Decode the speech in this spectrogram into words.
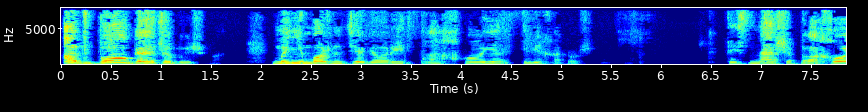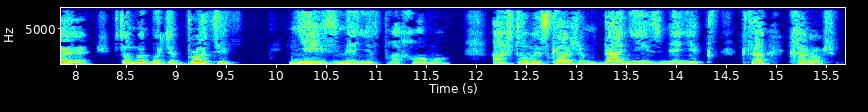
от Бога это вышло. Мы не можем тебе говорить плохое или хорошее. То есть наше плохое, что мы будем против, не изменит плохому, а что мы скажем, да, не изменит к, к хорошему.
